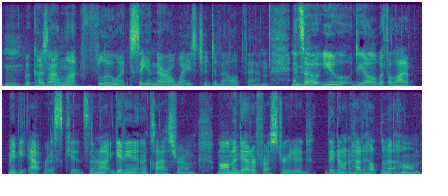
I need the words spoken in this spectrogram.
hmm. because I hmm. want fluency, and there are ways to develop that. Mm-hmm. And so you deal with a lot of maybe at risk kids. They're not getting it in the classroom. Mom and dad are frustrated. They don't know how to help them at home.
